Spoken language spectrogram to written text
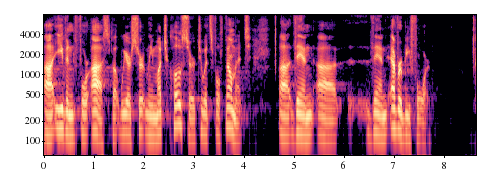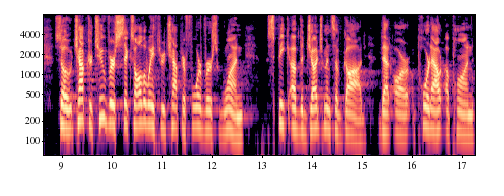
uh, even for us, but we are certainly much closer to its fulfillment uh, than uh, than ever before. So, chapter two, verse six, all the way through chapter four, verse one, speak of the judgments of God that are poured out upon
